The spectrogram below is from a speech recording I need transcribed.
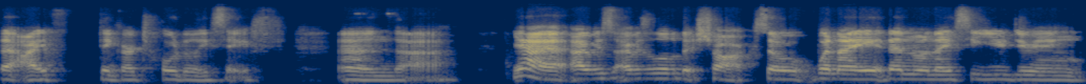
that I think are totally safe. And uh, yeah, I was I was a little bit shocked. So when I then when I see you doing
